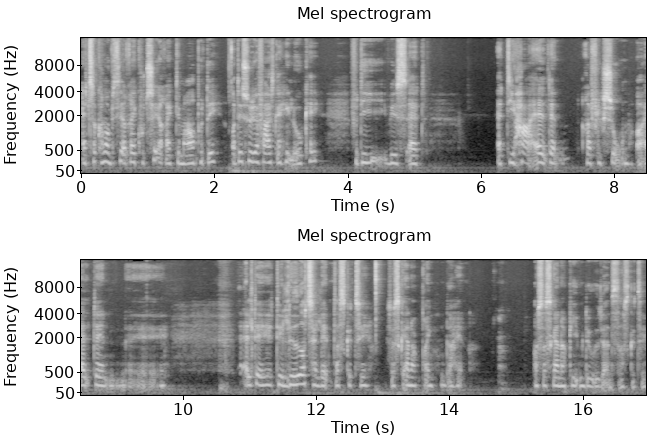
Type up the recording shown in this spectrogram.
at så kommer vi til at rekruttere rigtig meget på det. Og det synes jeg faktisk er helt okay. Fordi hvis at, at de har al den refleksion og alt, den, øh, alt det, det ledertalent, der skal til, så skal jeg nok bringe dem derhen. Ja. Og så skal jeg nok give dem det uddannelse, der skal til.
